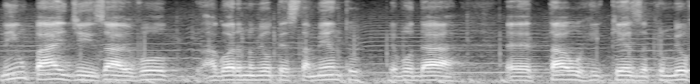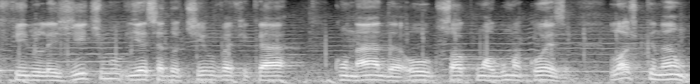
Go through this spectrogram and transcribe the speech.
nenhum pai diz: Ah, eu vou agora no meu testamento, eu vou dar é, tal riqueza para o meu filho legítimo e esse adotivo vai ficar com nada ou só com alguma coisa? Lógico que não.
